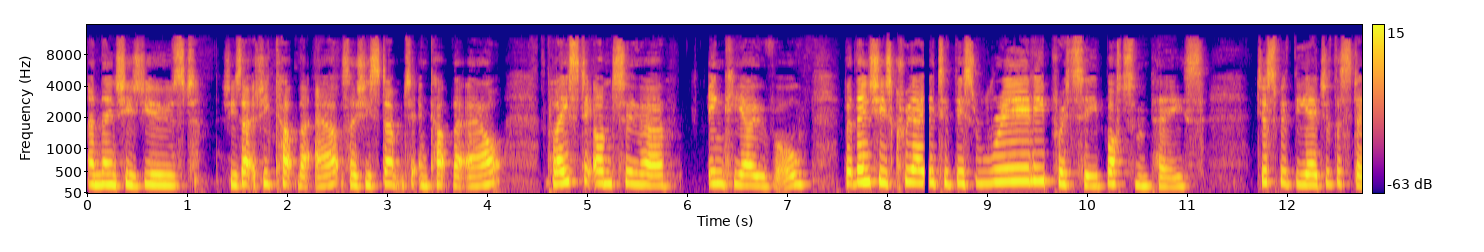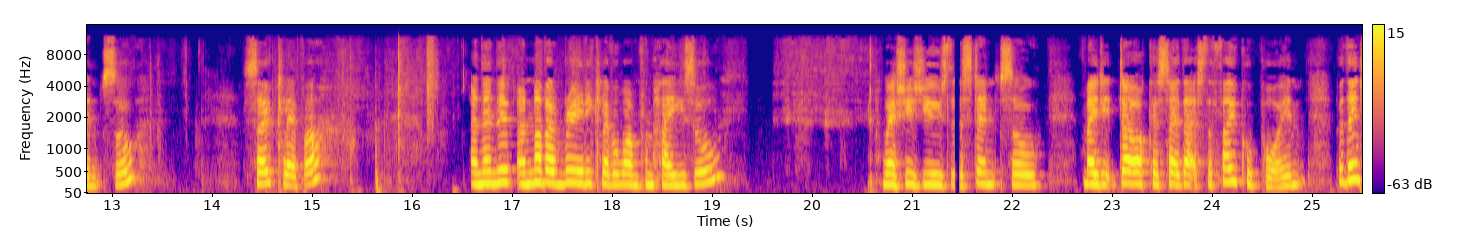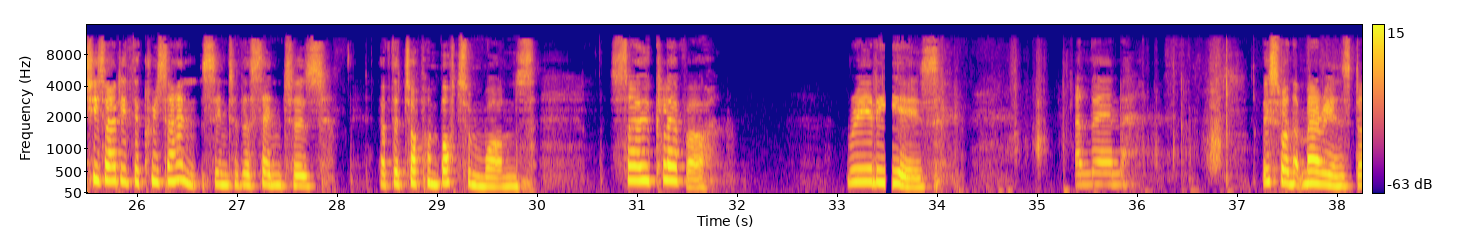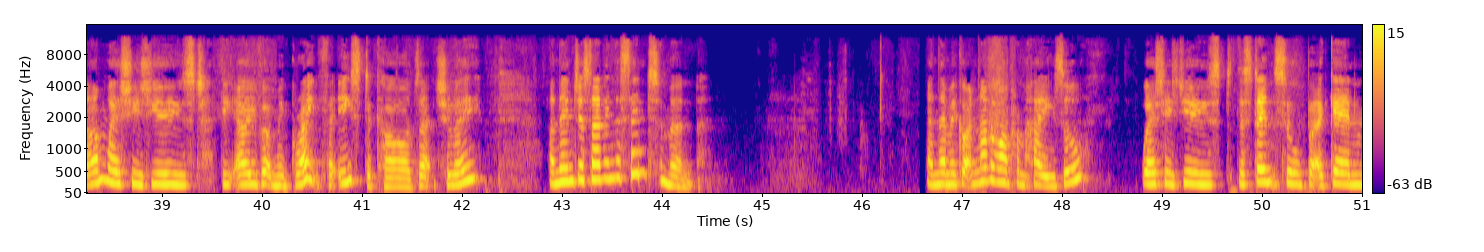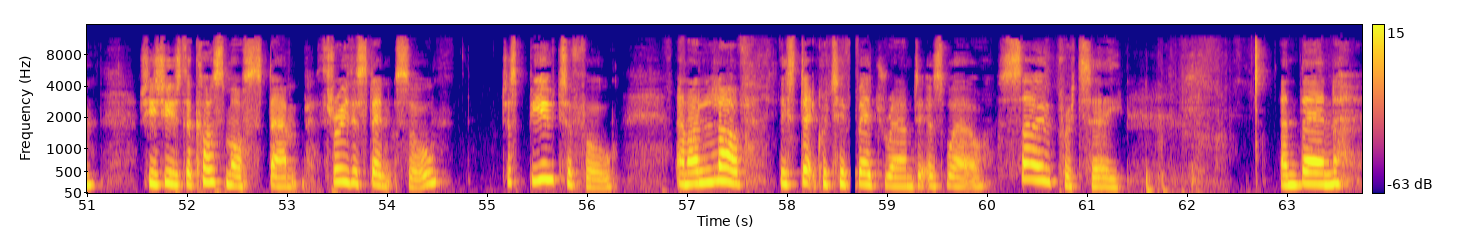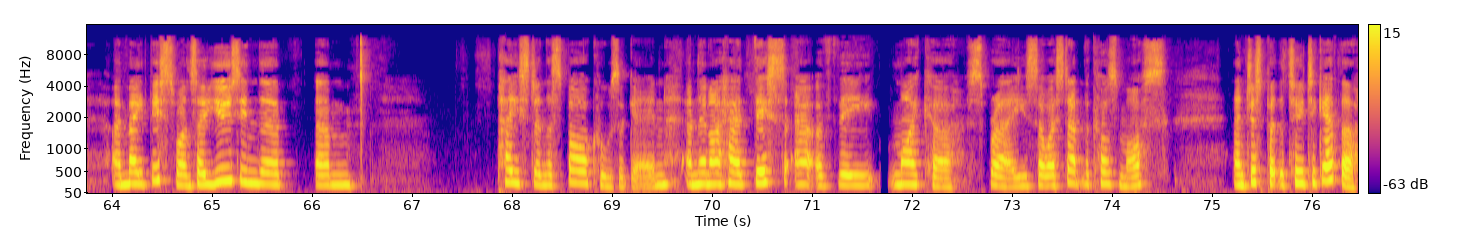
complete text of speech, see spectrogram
and then she's used she's actually cut that out. So she stamped it and cut that out, placed it onto a inky oval, but then she's created this really pretty bottom piece just with the edge of the stencil. So clever. And then another really clever one from Hazel, where she's used the stencil, made it darker, so that's the focal point. But then she's added the chrysanthemums into the centres of the top and bottom ones. So clever. Really is. And then this one that Marion's done, where she's used the over, I mean, great for Easter cards actually. And then just adding the sentiment. And then we've got another one from Hazel, where she's used the stencil, but again, she's used the Cosmos stamp through the stencil. Just beautiful. And I love this decorative edge around it as well. So pretty. And then I made this one. So using the um, paste and the sparkles again and then I had this out of the mica spray so I stamped the Cosmos and just put the two together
